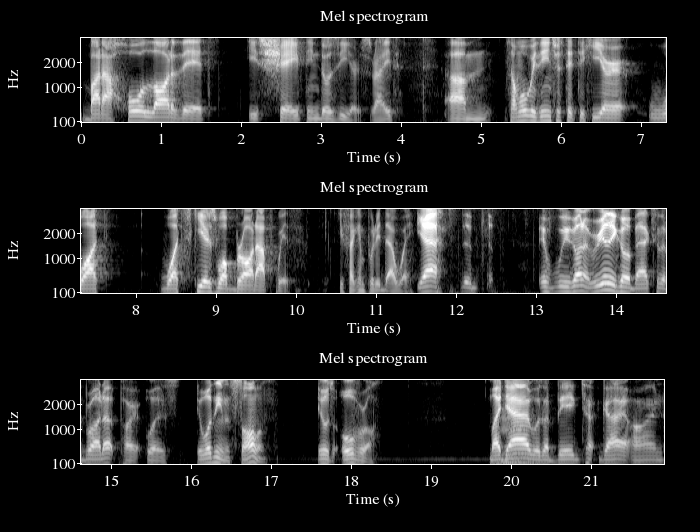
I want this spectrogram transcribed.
but a whole lot of it is shaped in those years right? Um, so i'm always interested to hear what what skiers were brought up with if i can put it that way. Yeah, the, if we're gonna really go back to the brought up part, was it wasn't even slalom, it was overall. My dad was a big t- guy on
